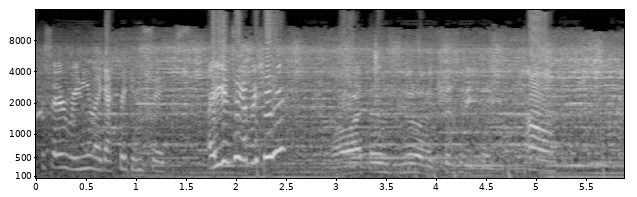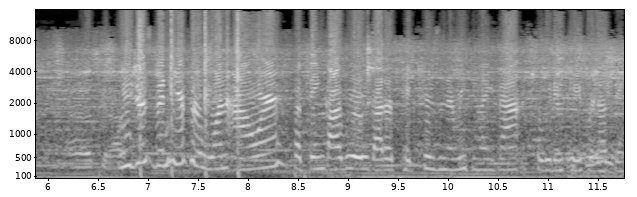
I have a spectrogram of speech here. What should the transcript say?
It started raining like at freaking six. Are you gonna take a picture here? Oh, I thought it was a little electricity thing. Oh. Uh, let's get out. We've just been here for one hour, but thank God we already got our pictures and everything like that, so we didn't pay for nothing.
